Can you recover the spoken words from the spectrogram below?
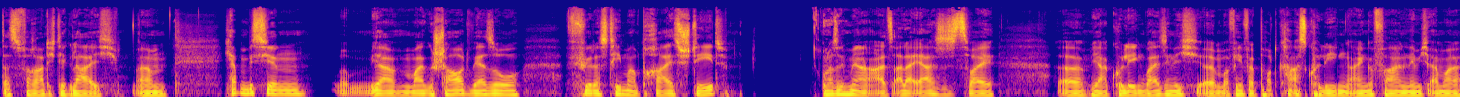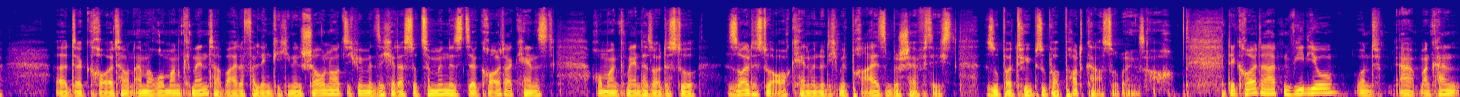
das verrate ich dir gleich. Ähm, ich habe ein bisschen, ähm, ja, mal geschaut, wer so für das Thema Preis steht. Und da sind mir als allererstes zwei äh, ja, Kollegen, weiß ich nicht, ähm, auf jeden Fall Podcast-Kollegen eingefallen, nämlich einmal äh, Dirk Kräuter und einmal Roman Kmenter. Beide verlinke ich in den Show Notes. Ich bin mir sicher, dass du zumindest Dirk Kräuter kennst. Roman Kmenter solltest du solltest du auch kennen, wenn du dich mit Preisen beschäftigst. Super Typ, super Podcast übrigens auch. Der Kräuter hat ein Video und ja, man kann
